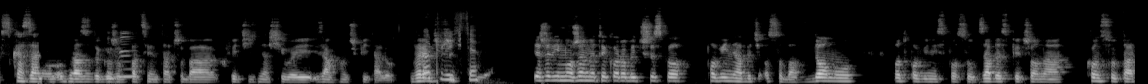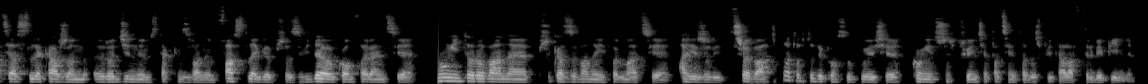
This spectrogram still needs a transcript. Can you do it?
wskazaniem od razu tego, że mhm. pacjenta trzeba chwycić na siłę i zamknąć w szpitalu. Wręcz Oczywiście. Jeżeli możemy tylko robić wszystko, powinna być osoba w domu, w odpowiedni sposób zabezpieczona, konsultacja z lekarzem rodzinnym, z takim zwanym fast legem przez wideokonferencję, monitorowane, przekazywane informacje, a jeżeli trzeba, no to wtedy konsultuje się konieczność przyjęcia pacjenta do szpitala w trybie pilnym.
